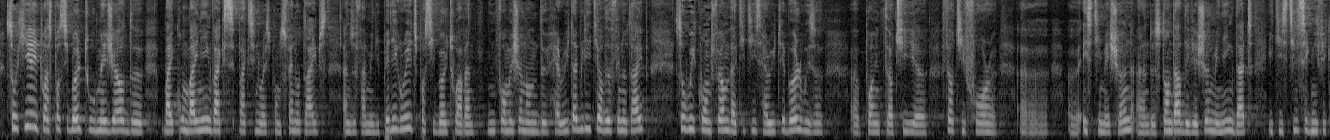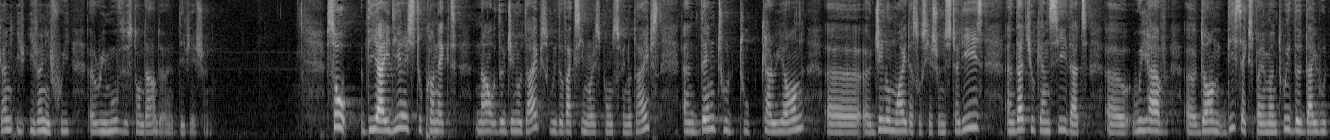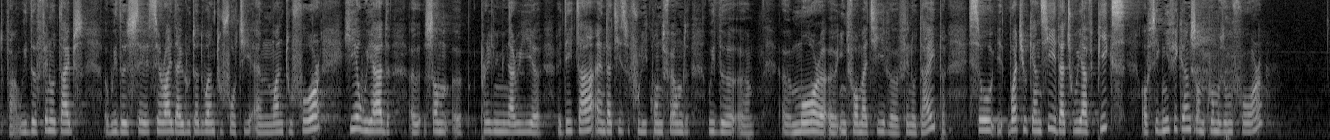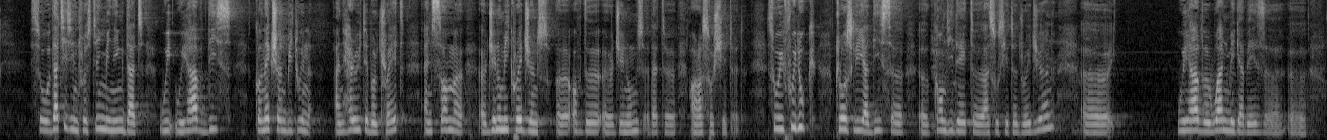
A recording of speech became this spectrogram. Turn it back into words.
So here it was possible to measure the, by combining vac vaccine response phenotypes and the family pedigree, it's possible to have an information on the heritability of the phenotype. So we confirm that it is heritable with a, a 0.34 uh, uh, uh, estimation and the standard deviation, meaning that it is still significant if, even if we uh, remove the standard uh, deviation. So the idea is to connect now the genotypes with the vaccine response phenotypes, and then to, to carry on uh, uh, genome-wide association studies, and that you can see that uh, we have uh, done this experiment with the dilute, uh, with the phenotypes, uh, with the seri diluted 1 to 40 and 1 to 4. Here we had some preliminary data, and that is fully confirmed with the more informative phenotype. So what you can see is that we have peaks of significance on chromosome 4. So that is interesting, meaning that we, we have this connection between an heritable trait and some uh, uh, genomic regions uh, of the uh, genomes that uh, are associated. So if we look closely at this uh, candidate associated region, we have a one megabase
